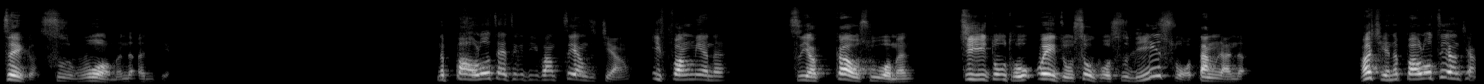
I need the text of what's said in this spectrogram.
这个是我们的恩典。”那保罗在这个地方这样子讲，一方面呢是要告诉我们，基督徒为主受苦是理所当然的，而且呢，保罗这样讲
